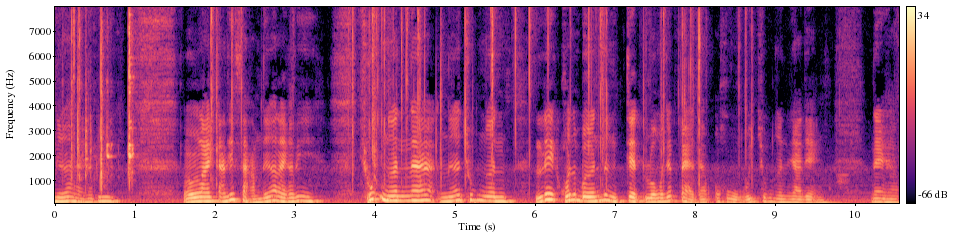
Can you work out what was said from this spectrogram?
เนื้ออะไรครับพี่ รายการที่สามเนื้ออะไรครับพี่ ชุบเงินนะเนื้อชุบเงิน เลขค้นเบอร์หนึ่งเจ็ดลงมาได้แปดครับโอ้โหชุบเงินยาแดงนะครับ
